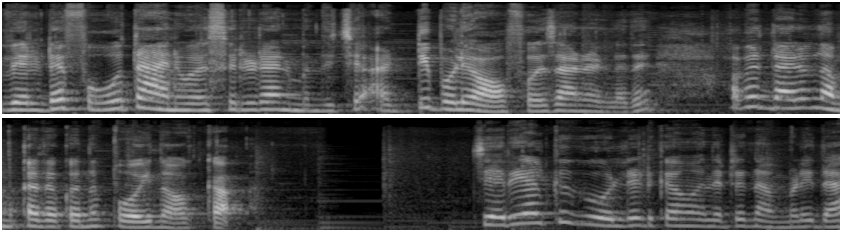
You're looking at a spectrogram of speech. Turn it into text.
ഇവരുടെ ഫോർത്ത് ആനിവേഴ്സറിയോട് അനുബന്ധിച്ച് അടിപൊളി ഓഫേഴ്സാണ് ഉള്ളത് അപ്പോൾ എന്തായാലും നമുക്കതൊക്കെ ഒന്ന് പോയി നോക്കാം. ചെറിയ ആൾക്ക് ഗോൾഡ് എടുക്കാൻ വന്നിട്ട് നമ്മളിതാ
